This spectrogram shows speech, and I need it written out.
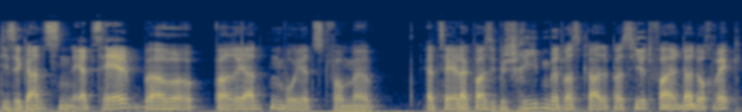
diese ganzen Erzählvarianten, wo jetzt vom äh, Erzähler quasi beschrieben wird, was gerade passiert, fallen mhm. dadurch weg.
